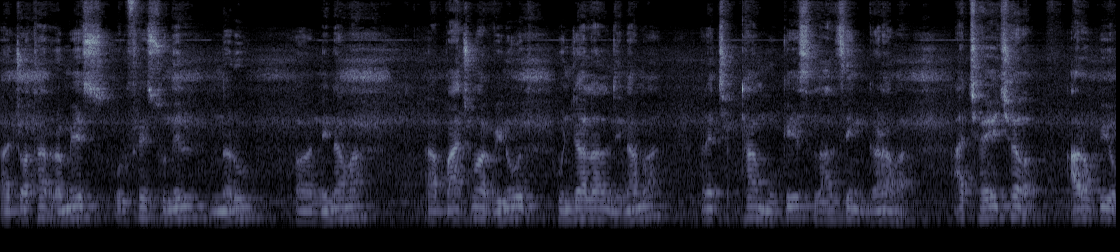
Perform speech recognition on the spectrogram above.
ચોથા રમેશ ઉર્ફે સુનિલ નરુ નીનામા પાંચમા વિનોદ કુંજાલાલ નીનામા અને છઠ્ઠા મુકેશ લાલસિંહ ગણાવા. આ છ છ આરોપીઓ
